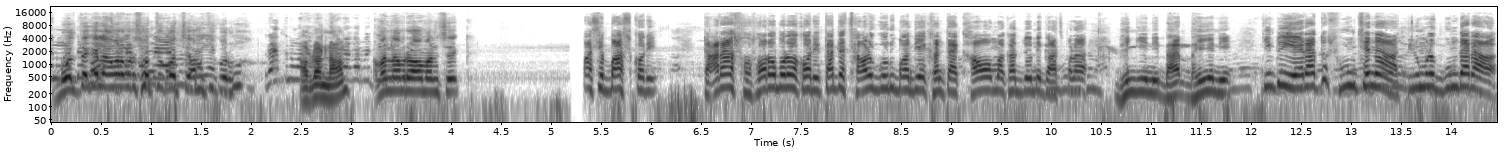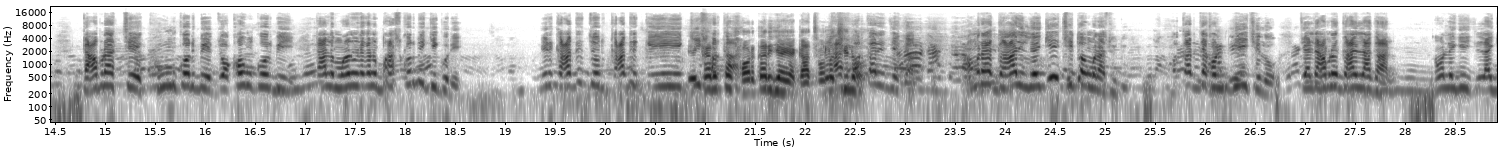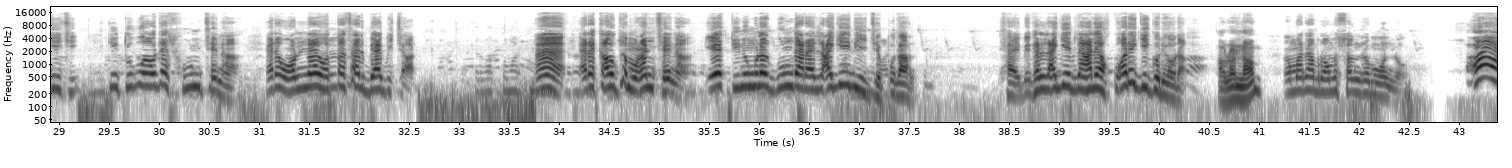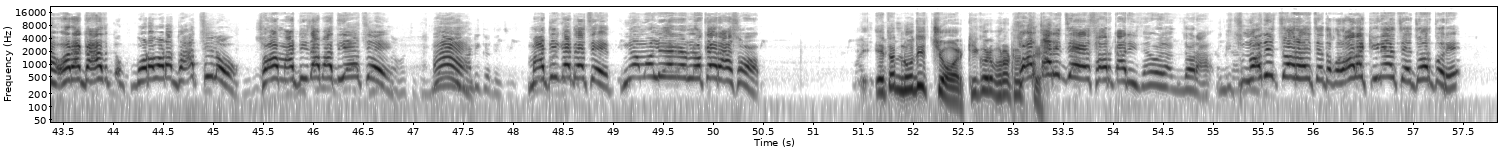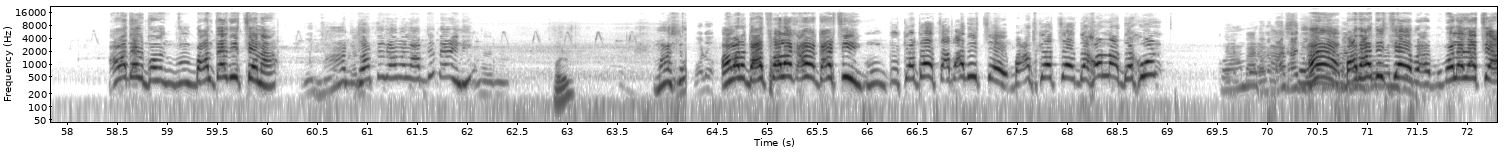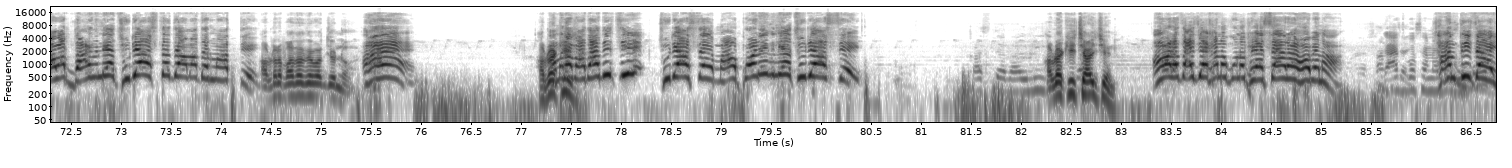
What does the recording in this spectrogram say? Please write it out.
বলতে গেলে আমার উপরে শত্রু করছে আমি কি করব আপনার নাম আমার নাম রহমান শেখ পাশে বাস করে তারা সরবরাহ করে তাদের ছাড় গরু বাঁধিয়ে এখানটায় খাওয়া মাখার জন্য গাছপালা ভেঙে নিয়ে ভেঙে নিয়ে কিন্তু এরা তো শুনছে না তৃণমূল গুন্ডারা দাবড়াচ্ছে খুন করবে জখম করবি তাহলে মানুষ এখানে বাস করবে কি করে? এর কাদের জন্য কাদের কে- এখানে তো সরকারি? জায়গা গাছপালা ছিল। হ্যাঁ, সরকারি জায়গা। আমরা গাছ লাগিয়েছি তো আমরা শুধু। সরকার যখন দিয়েছিল যে আমরা গাছ লাগান আমরা লাগিয়ে লাগিয়েছি। কিন্তু তবু ওটা শুনছে না। এটা অন্যায় অত্যাচার ব্যবচার। হ্যাঁ এরা কাউকে মানছে না। এ তৃণমূলের গুন্ডারা লাগিয়ে দিয়েছে প্রধান। সাহেব এখানে লাগিয়ে না হলে করে কি করে ওরা? আপনার নাম? আমার নাম রমেশচন্দ্র মন্ডল। হ্যাঁ ওরা গাছ বড় বড় গাছ ছিল। সব মাটি চাপা দিয়েছে। হ্যাঁ মাটি কেটেছে। তৃণমূলের লোকেরা সব। এ তো নদীর চর কি করে ভরাট হচ্ছে? সরকারি যে সরকারি জোড়া। নদীর চর হয়েছে তখন ওরা কিনেছে জোর করে। আমাদের বানতে দিচ্ছে না। মাছ ধরতে যাবে লাভ দিতে হয়নি। আমার গাছপালা কা- কাটছি। কেটে চাপা দিচ্ছে বাঁধ কাটছে দেখুন না দেখুন। হ্যাঁ বাধা দিচ্ছে বলে যাচ্ছে আবার দাঁড় নিয়ে ছুটে আসতেছে আমাদের মারতে। আপনারা বাধা দেওয়ার জন্য? হ্যাঁ। আমরা বাধা দিচ্ছি ছুটে আসছে মা পনিক নিয়ে ছুটে আসছে। আপনারা কি চাইছেন? আমরা চাইছি এখানে কোনো ফেসারা হবে না। গাছ বসানো শান্তি চাই।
